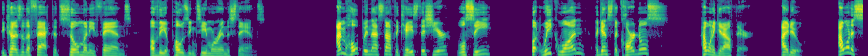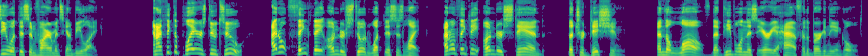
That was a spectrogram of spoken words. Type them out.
because of the fact that so many fans of the opposing team were in the stands. I'm hoping that's not the case this year. We'll see. But week one against the Cardinals, I want to get out there. I do. I want to see what this environment's going to be like. And I think the players do too. I don't think they understood what this is like. I don't think they understand the tradition and the love that people in this area have for the burgundy and gold.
